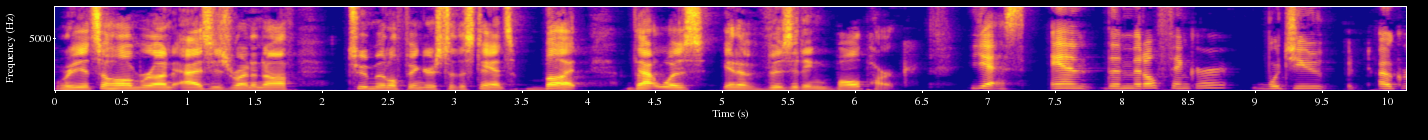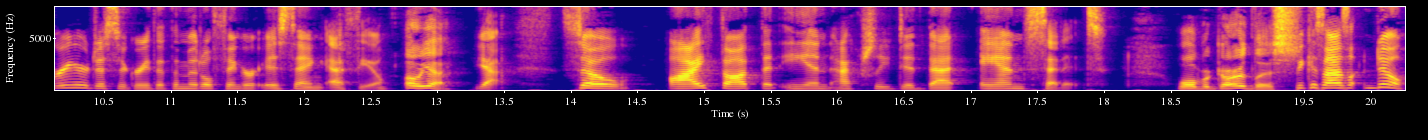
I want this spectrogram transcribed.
where he hits a home run as he's running off, two middle fingers to the stance, but that was in a visiting ballpark. Yes. And the middle finger, would you agree or disagree that the middle finger is saying F you? Oh yeah. Yeah. So I thought that Ian actually did that and said it Well, regardless, because I was like, no,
